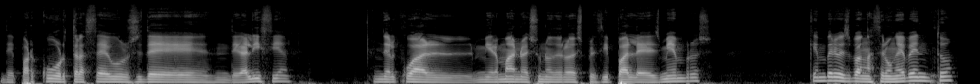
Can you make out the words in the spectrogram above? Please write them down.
de parkour Traceus de, de Galicia, del cual mi hermano es uno de los principales miembros, que en breves van a hacer un evento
